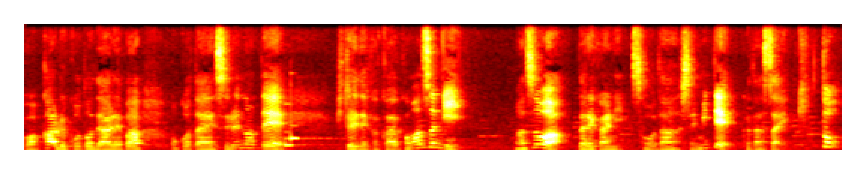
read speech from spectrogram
分かることであればお答えするので一人で抱え込まずにまずは誰かに相談してみてください。きっと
